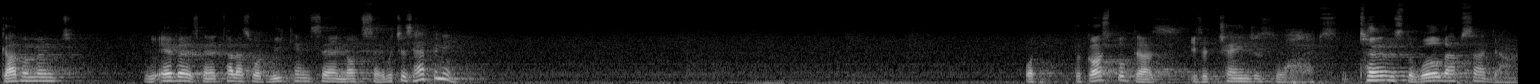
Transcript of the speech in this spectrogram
Government, whoever is going to tell us what we can say and not say, which is happening. What the gospel does is it changes lives, it turns the world upside down.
